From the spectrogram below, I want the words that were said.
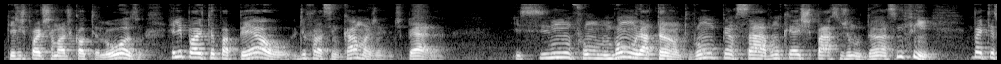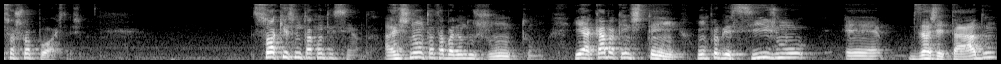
que a gente pode chamar de cauteloso, ele pode ter o papel de falar assim, calma gente, espera, e se não, for, não vamos mudar tanto, vamos pensar, vamos criar espaços de mudança, enfim, vai ter suas propostas. Só que isso não está acontecendo. A gente não está trabalhando junto. E acaba que a gente tem um progressismo é, desajeitado,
